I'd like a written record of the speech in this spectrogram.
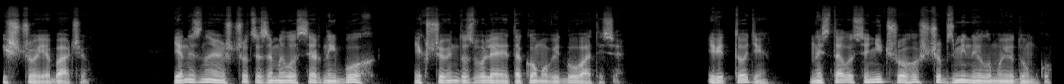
і що я бачив. Я не знаю, що це за милосердний Бог, якщо він дозволяє такому відбуватися. І відтоді не сталося нічого, щоб змінило мою думку,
